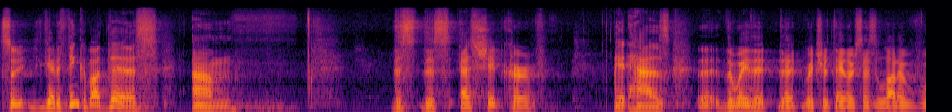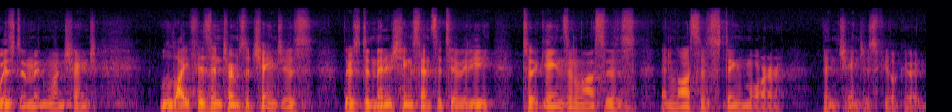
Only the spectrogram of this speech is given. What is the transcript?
So, you got to think about this. Um, this, this S shaped curve, it has uh, the way that, that Richard Thaler says, a lot of wisdom in one change. Life is in terms of changes, there's diminishing sensitivity to gains and losses, and losses sting more than changes feel good.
